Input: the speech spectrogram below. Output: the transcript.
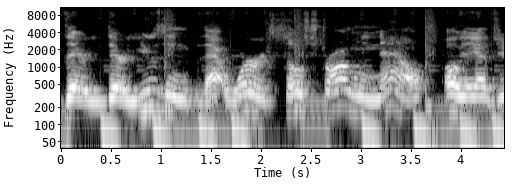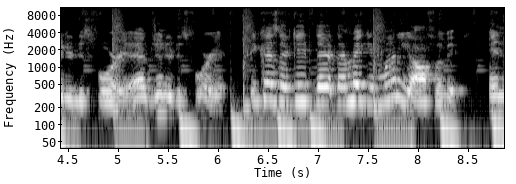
they're they're using that word so strongly now. Oh, they have gender dysphoria. They have gender dysphoria because they're get, they're they're making money off of it. And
